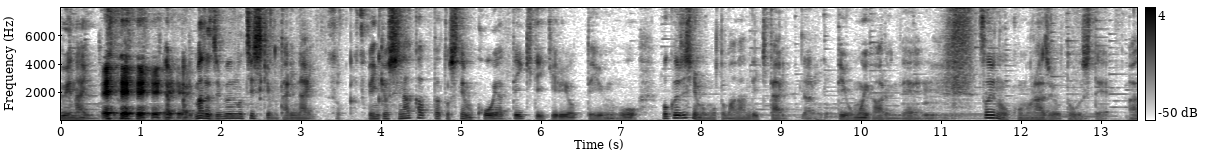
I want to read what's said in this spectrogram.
言えないんですよね。やっぱりりまだ自分の知識も足りない。勉強しなかったとしてもこうやって生きていけるよっていうのを僕自身ももっと学んでいきたいっていう思いがあるんで、ど、うん、そういうのをこのラジオを通してあの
